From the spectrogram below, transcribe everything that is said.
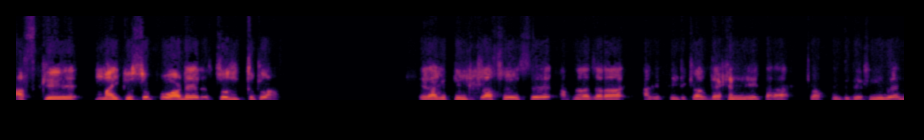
আজকে মাইক্রোসফট ওয়ার্ডের চতুর্থ ক্লাস এর আগে তিনটি ক্লাস হয়েছে। আপনারা যারা আগে তিনটি ক্লাস দেখেননি, তারা ক্লাস তিনটি দেখে নেবেন।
